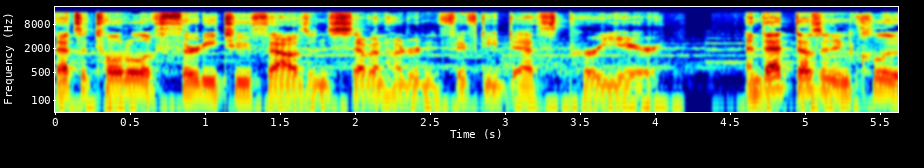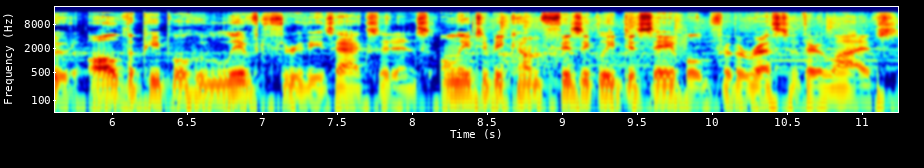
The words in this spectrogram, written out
That's a total of 32,750 deaths per year. And that doesn't include all the people who lived through these accidents only to become physically disabled for the rest of their lives.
